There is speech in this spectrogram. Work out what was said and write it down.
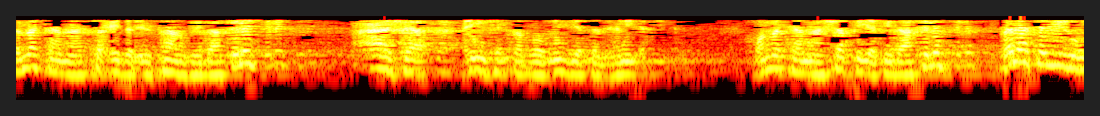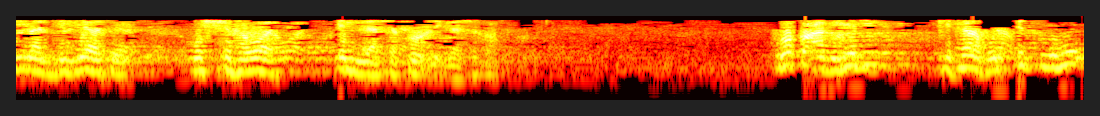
فمتى ما سعد الإنسان في داخله عاش عيشة رضية هنيئة. ومتى ما شقي في داخله فلا تزيده الماديات والشهوات إلا شقاء إلى شقاء. وقع بيدي كتاب اسمه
